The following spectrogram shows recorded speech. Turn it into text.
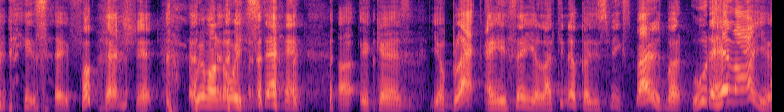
He said, fuck that shit. We want to know where you stand. Uh, because you're black and you saying you're Latino because you speak Spanish, but who the hell are you?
